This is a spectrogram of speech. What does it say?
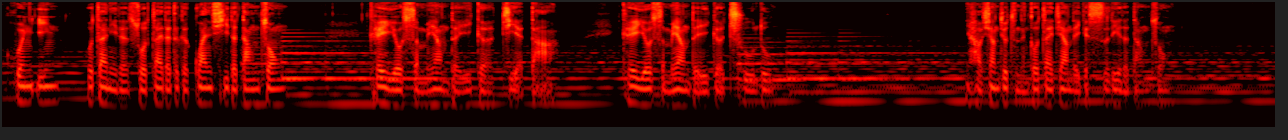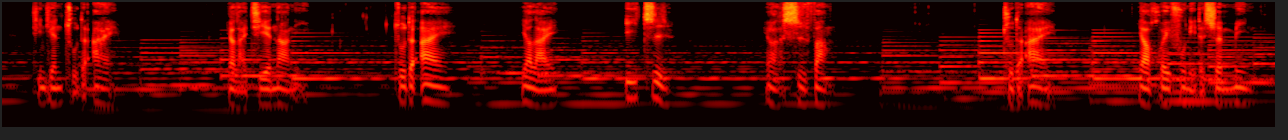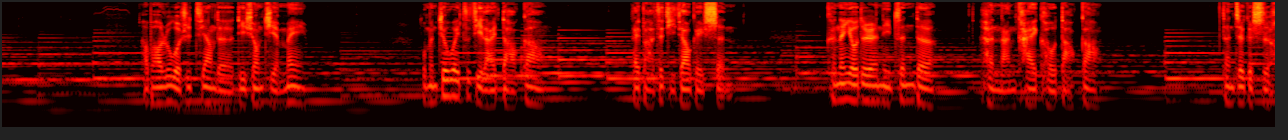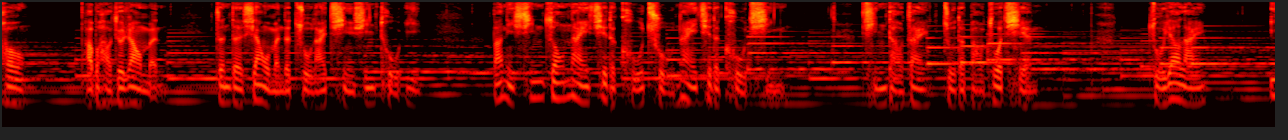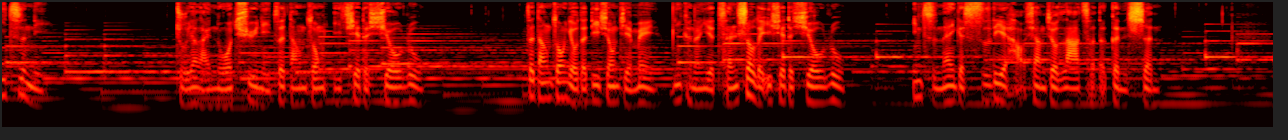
婚姻或在你的所在的这个关系的当中，可以有什么样的一个解答，可以有什么样的一个出路。好像就只能够在这样的一个撕裂的当中。今天主的爱要来接纳你，主的爱要来医治，要释放，主的爱要恢复你的生命，好不好？如果是这样的弟兄姐妹，我们就为自己来祷告，来把自己交给神。可能有的人，你真的很难开口祷告，但这个时候，好不好？就让我们真的向我们的主来倾心吐意，把你心中那一切的苦楚、那一切的苦情，倾倒在主的宝座前。主要来医治你，主要来挪去你这当中一切的羞辱。这当中有的弟兄姐妹，你可能也承受了一些的羞辱，因此那个撕裂好像就拉扯得更深。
